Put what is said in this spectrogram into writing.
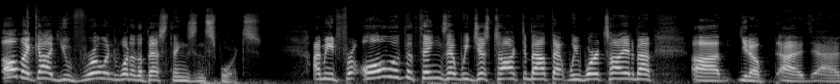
Oh my God, you've ruined one of the best things in sports. I mean, for all of the things that we just talked about that we were talking about, uh, you know, uh, uh,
